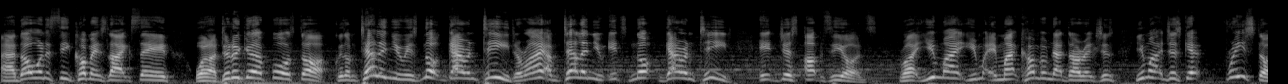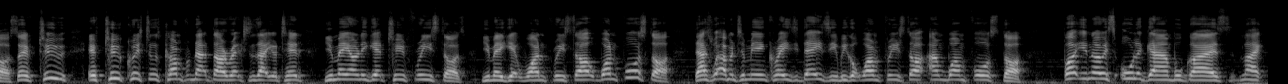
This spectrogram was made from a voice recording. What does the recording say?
And I don't want to see comments like saying, well, I didn't get a four star. Because I'm telling you, it's not guaranteed, all right? I'm telling you, it's not guaranteed. It just ups the odds, right? You might, you might, it might come from that direction. You might just get free stars. So if two if two crystals come from that direction at your 10, you may only get two free stars. You may get one free star, one four star. That's what happened to me and Crazy Daisy. We got one free star and one four star. But you know, it's all a gamble, guys. Like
